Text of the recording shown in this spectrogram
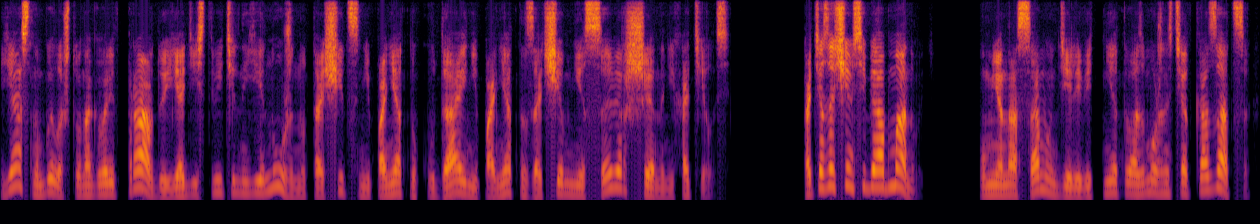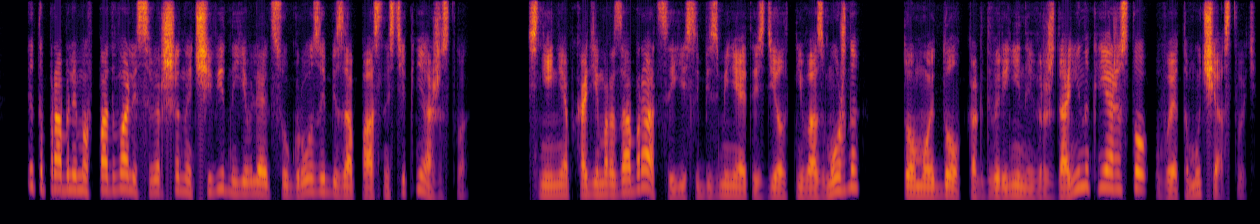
Ясно было, что она говорит правду, и я действительно ей нужен, но тащиться непонятно куда и непонятно зачем мне совершенно не хотелось. Хотя зачем себя обманывать? У меня на самом деле ведь нет возможности отказаться. Эта проблема в подвале совершенно очевидно является угрозой безопасности княжества. С ней необходимо разобраться, и если без меня это сделать невозможно, то мой долг как дворянина и гражданина княжества в этом участвовать.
